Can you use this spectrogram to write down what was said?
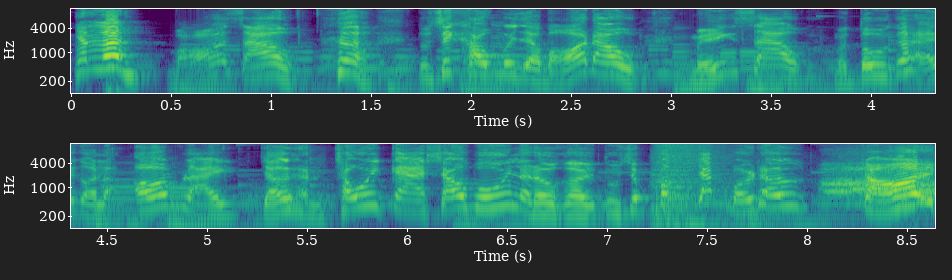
Nhanh lên. Bỏ sao? Tôi sẽ không bao giờ bỏ đâu miễn sao mà tôi có thể gọi là ốm lại trở thành sói ca sáu muối là được rồi tôi sẽ bất chấp mọi thứ. Trời ơi,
